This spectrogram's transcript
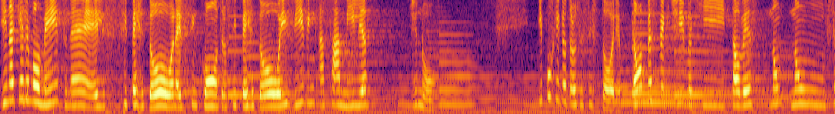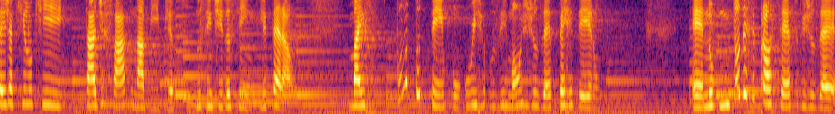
E naquele momento, né, eles se perdoam, né, eles se encontram, se perdoam e vivem a família de novo. E por que, eu trouxe essa história? É uma perspectiva que talvez não, não seja aquilo que está de fato na Bíblia, no sentido assim, literal. Mas quanto tempo os irmãos de José perderam é, no, em todo esse processo que José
